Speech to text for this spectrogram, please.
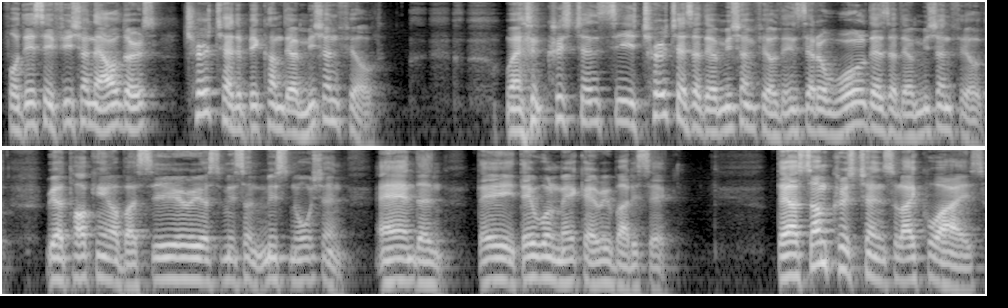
For these Ephesian elders, church had become their mission field. When Christians see church as their mission field instead of world as their mission field, we are talking about serious mis- misnotion, and they, they will make everybody sick. There are some Christians, likewise,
